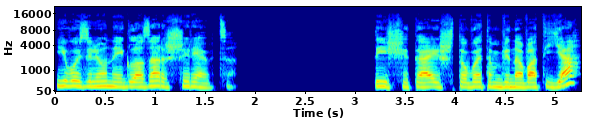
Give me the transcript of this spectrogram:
Его зеленые глаза расширяются. «Ты считаешь, что в этом виноват я?»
